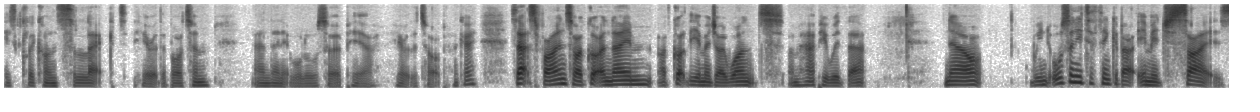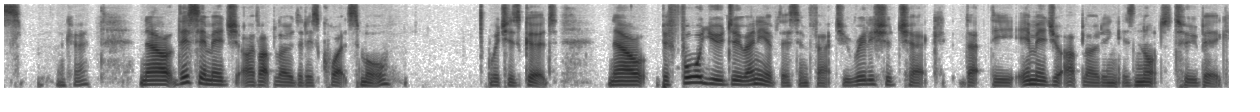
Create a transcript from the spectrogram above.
is click on select here at the bottom and then it will also appear here at the top okay? So that's fine. So I've got a name I've got the image I want. I'm happy with that. Now we also need to think about image size okay? Now this image I've uploaded is quite small which is good. Now before you do any of this in fact you really should check that the image you're uploading is not too big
